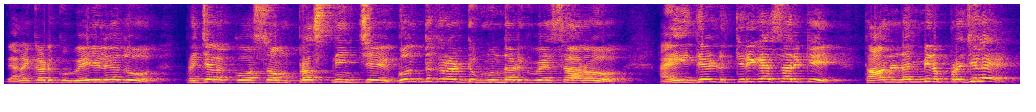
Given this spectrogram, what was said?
వెనకడుగు వేయలేదు. ప్రజల కోసం ప్రశ్నించే గొంతుకునంటూ ముందడుగు వేశారు. ఐదేళ్ళు తిరిగేసరికి తాను నమ్మిన ప్రజలే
